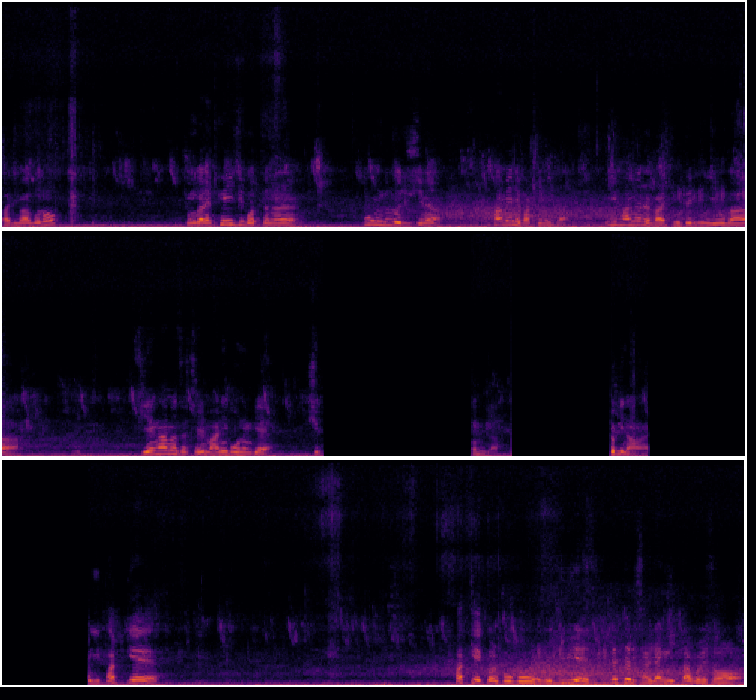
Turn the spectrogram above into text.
마지막으로 중간에 페이지 버튼을 꾹 눌러주시면 화면이 바뀝니다. 이 화면을 말씀드리는 이유가 비행하면서 제일 많이 보는 게 G입니다. 여기 나와요. 여기 밖에 밖에 걸 보고 여기 위에 배터리 잔량이 있다고 해서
